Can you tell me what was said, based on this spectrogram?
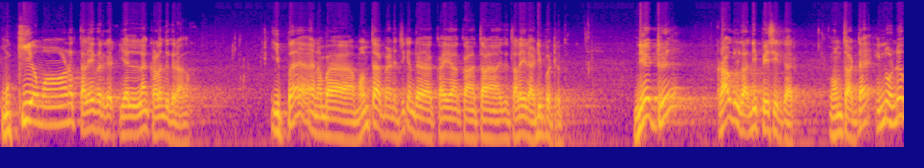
முக்கியமான தலைவர்கள் எல்லாம் கலந்துக்கிறாங்க. இப்போ நம்ம மம்தா பானர்ஜிக்கு அந்த கைய க- த இது தலையில் அடிபட்டிருக்கு. நேற்று ராகுல் காந்தி பேசியிருக்கார் மம்தாட்ட. இன்னொன்று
